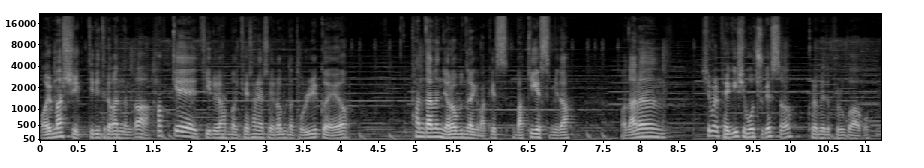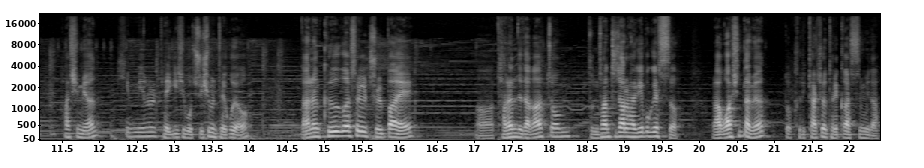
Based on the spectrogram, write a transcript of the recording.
얼마씩 딜이 들어갔는가 합계 딜을 한번 계산해서 여러분들한테 올릴 거예요. 판단은 여러분들에게 맡겠, 맡기겠습니다. 어, 나는 힘을 125 주겠어. 그럼에도 불구하고 하시면 힘을 125 주시면 되고요. 나는 그것을 줄 바에 어, 다른 데다가 좀 분산 투자를 하게 보겠어. 라고 하신다면 또 그렇게 하셔도 될 것 같습니다.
